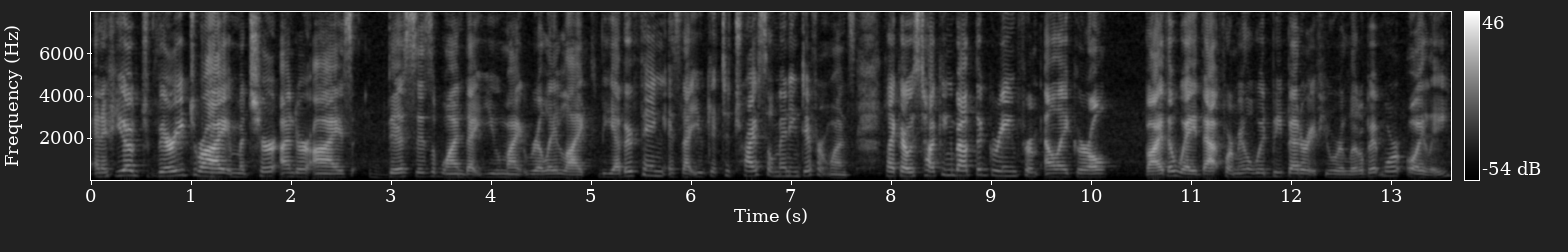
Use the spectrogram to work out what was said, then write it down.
And if you have very dry mature under eyes this is one that you might really like. The other thing is that you get to try so many different ones. Like i was talking about the green from la girl by the way, that formula would be better if you were a little bit more oily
